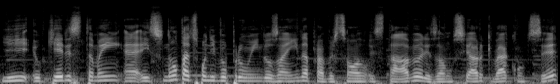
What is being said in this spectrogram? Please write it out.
E o que eles também. É, isso não está disponível para o Windows ainda, para a versão estável, eles anunciaram que vai acontecer.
